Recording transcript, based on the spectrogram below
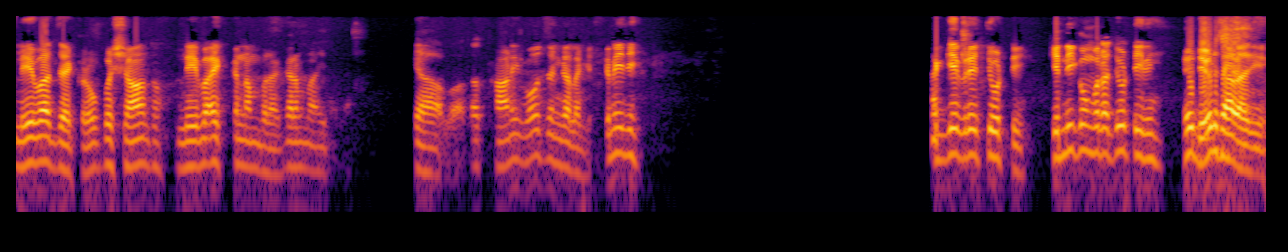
ਲੇਵਾ ਚੈੱਕ ਕਰੋ ਪਛਾਣ ਤੋਂ ਲੇਵਾ ਇੱਕ ਨੰਬਰ ਹੈ ਕਰਮਾਈ ਦਾ। ਕੀ ਬਾਤ ਆ ਥਾਣੀ ਬਹੁਤ ਚੰਗਾ ਲੱਗਿਆ ਕਿ ਨਹੀਂ ਜੀ? ਅੱਗੇ ਵੀਰੇ ਝੋਟੀ ਕਿੰਨੀ ਕੁ ਉਮਰ ਆ ਝੋਟੀ ਦੀ? ਇਹ ਡੇਢ ਸਾਲ ਆ ਜੀ।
